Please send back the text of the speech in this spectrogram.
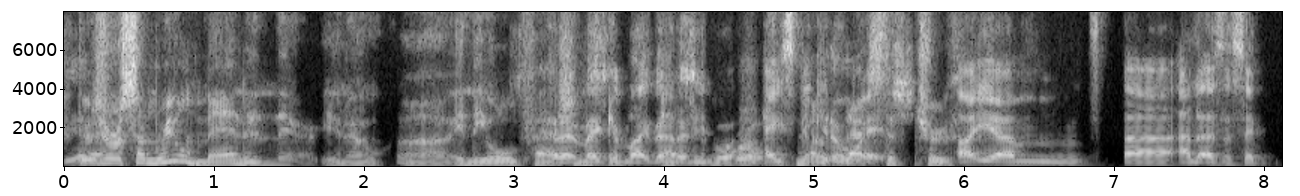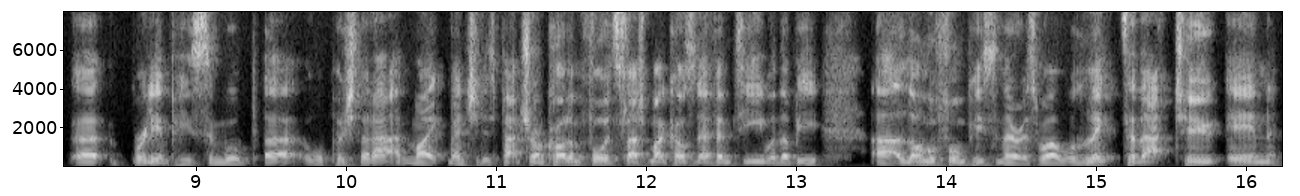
Yeah. There were some real men in there, you know, uh, in the old fashioned. Don't make them like that anymore. Hey, speaking no, of that's which, the truth. I um uh, and as I said, uh, brilliant piece, and we'll uh, we'll push that out. And Mike mentioned his Patreon column forward slash Mike Carlson FMT, where there'll be uh, a longer form piece in there as well. We'll link to that too in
